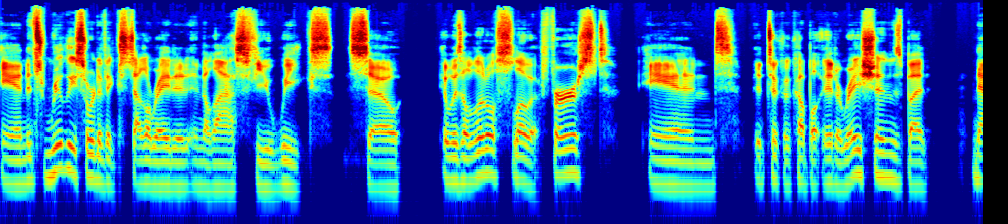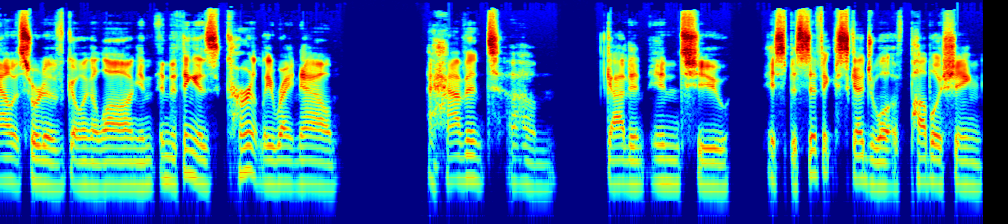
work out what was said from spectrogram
And it's really sort of accelerated in the last few weeks. So it was a little slow at first and it took a couple iterations, but now it's sort of going along. And, and the thing is, currently, right now, I haven't um, gotten into a specific schedule of publishing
